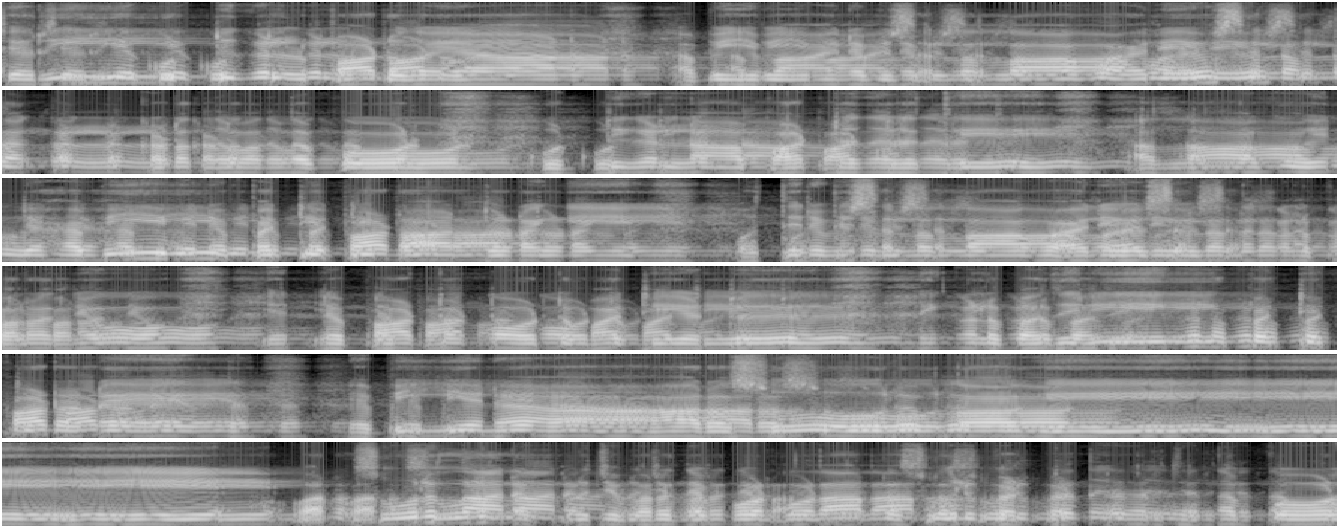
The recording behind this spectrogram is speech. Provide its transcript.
ചെറിയ കുട്ടികൾ പാടുകയാണ്. അബീബായ നബി സല്ലല്ലാഹു അലൈഹി വസല്ലം തങ്ങൾ കടന്നു വന്നപ്പോൾ കുട്ടികൾ ആ പാട്ട് നിർത്തി അള്ളാഹുവിന്റെ ഹബീബിനെ പറ്റി പാടാൻ തുടങ്ങി. മുത്തനബി സല്ലല്ലാഹു അലൈഹി വസല്ലം തങ്ങൾ പറഞ്ഞു എന്റെ പാട്ട് അങ്ങോട്ട് മാറ്റിയിട്ട് നിങ്ങൾ ബദരീകളെ പറ്റി പാടണേ. നബിയനാ റസൂലുള്ളാഹി. റസൂലുള്ളാഹിനെ കുറിച്ച് പറഞ്ഞപ്പോൾ റസൂൽ പെട്ടെന്ന് ചെന്നപ്പോൾ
